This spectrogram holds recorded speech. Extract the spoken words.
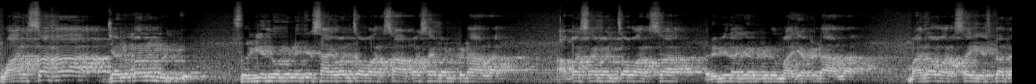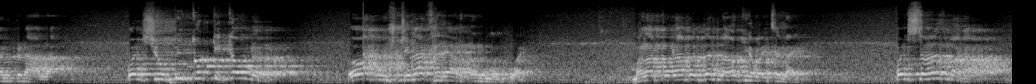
वारसा हा जन्मानं मिळतो. स्वर्गीय लोकनेते साहेबांचा वारसा आबासाहेबांकडे आला. आबासाहेबांचा वारसा रविराजांकडे माझ्याकडे आला. माझा वारसा यशदादांकडे आला. पण शेवटी तो टिकवणं या गोष्टीला खऱ्या अर्थानं महत्त्व आहे. मला कोणाबद्दल नाव ठेवायचं नाही. पण सहज बघा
